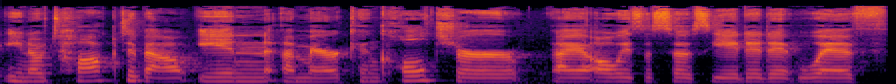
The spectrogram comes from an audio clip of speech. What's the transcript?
you know talked about in american culture i always associated it with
